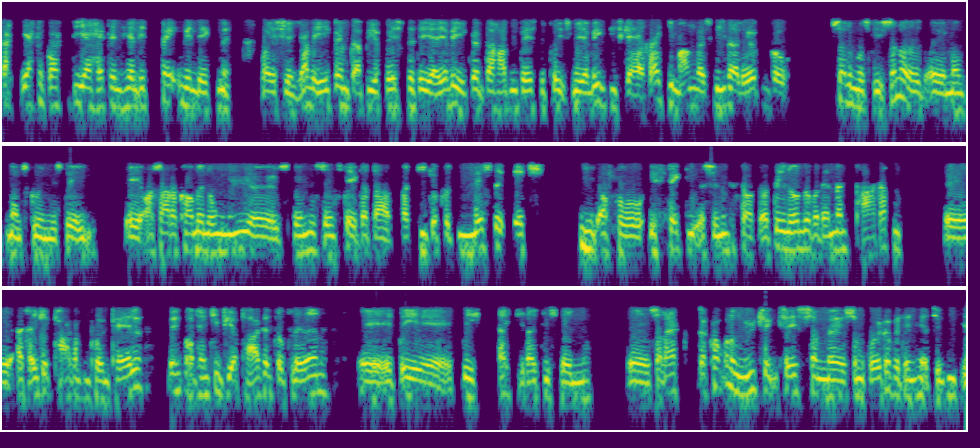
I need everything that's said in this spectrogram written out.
der, jeg kan godt lide at have den her lidt bagvedlæggende, hvor jeg siger, jeg ved ikke, hvem der bliver bedst af det, her, jeg ved ikke, hvem der har den bedste pris, men jeg ved, de skal have rigtig mange maskiner at lave dem på så er det måske sådan noget, øh, man, man skulle investere i. Øh, og så er der kommet nogle nye øh, spændende selskaber, der, der kigger på den næste edge i at få effekt ud af semiconductor. Og det er noget med, hvordan man pakker dem. Øh, altså ikke pakker dem på en palle, men hvordan de bliver pakket på pladerne. Øh, det, det er rigtig, rigtig spændende. Øh, så der, der kommer nogle nye ting til, som, øh, som rykker ved den her teknologi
